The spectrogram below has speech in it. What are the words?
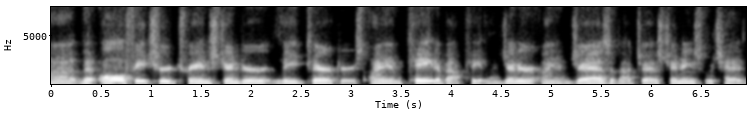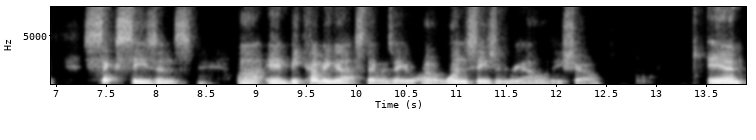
uh, that all featured transgender lead characters. I Am Kate about Caitlyn Jenner, I Am Jazz about Jazz Jennings, which had six seasons, uh, and Becoming Us, that was a, a one season reality show. And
